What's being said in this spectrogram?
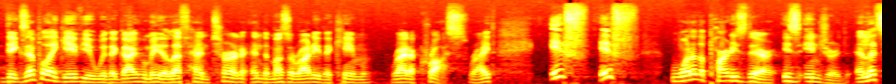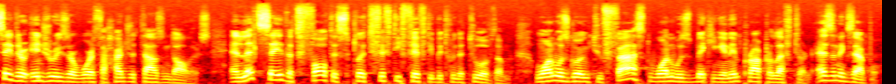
the example I gave you with the guy who made a left-hand turn and the Maserati that came right across, right? If if one of the parties there is injured, and let's say their injuries are worth $100,000, and let's say that fault is split 50 50 between the two of them. One was going too fast, one was making an improper left turn, as an example.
